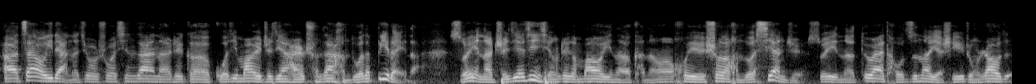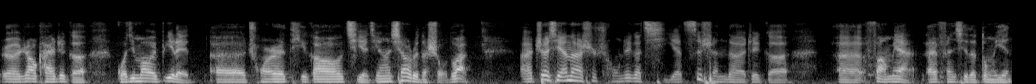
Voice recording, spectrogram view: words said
啊，再有一点呢，就是说现在呢，这个国际贸易之间还是存在很多的壁垒的，所以呢，直接进行这个贸易呢，可能会受到很多限制。所以呢，对外投资呢，也是一种绕呃绕开这个国际贸易壁垒，呃，从而提高企业经营效率的手段。呃，这些呢，是从这个企业自身的这个。呃，方面来分析的动因，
